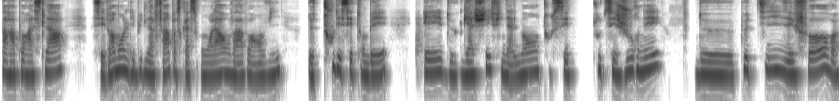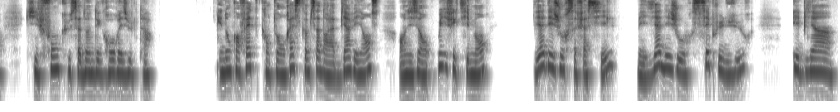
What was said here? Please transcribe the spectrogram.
par rapport à cela, c'est vraiment le début de la fin parce qu'à ce moment-là, on va avoir envie de tout laisser tomber et de gâcher finalement tous ces, toutes ces journées de petits efforts qui font que ça donne des gros résultats. Et donc en fait, quand on reste comme ça dans la bienveillance, en disant oui effectivement, il y a des jours c'est facile, mais il y a des jours c'est plus dur, eh bien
